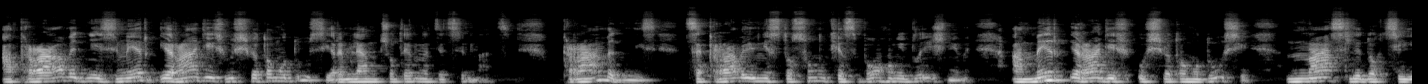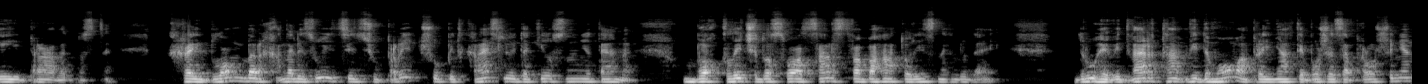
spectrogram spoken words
а праведність, мир і радість у Святому Дусі. Римлян 14:17. Праведність це правильні стосунки з Богом і ближніми, а мир і радість у Святому Дусі наслідок цієї праведності. Хрей Бломберг аналізуючи цю притчу, підкреслює такі основні теми. Бог кличе до свого царства багато різних людей. Друге, відверта відмова прийняти Боже запрошення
